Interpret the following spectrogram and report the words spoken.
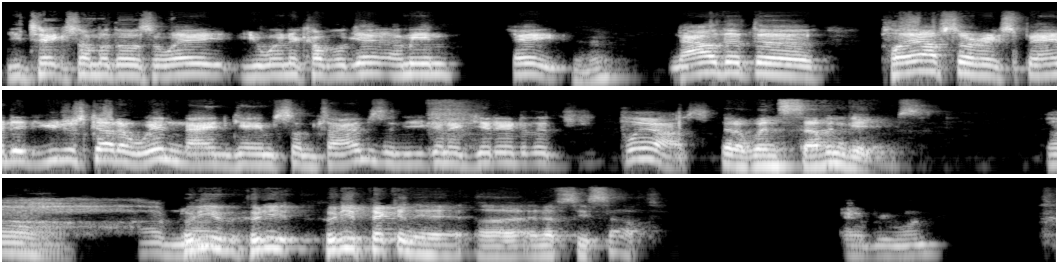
you take some of those away, you win a couple of games. I mean, hey, Mhm. now that the playoffs are expanded, you just got to win nine games sometimes, and you're going to get into the playoffs. got to win seven games. Oh, I'm Who do you who do you who do you pick in the uh, NFC South? everyone.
